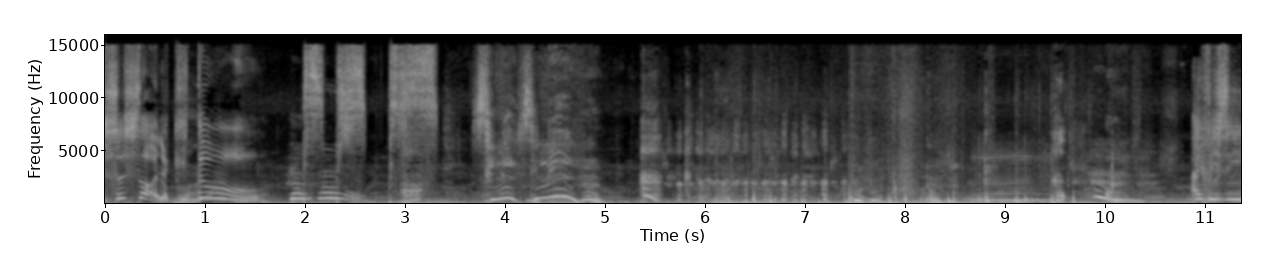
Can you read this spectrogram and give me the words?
Hmm. Psst, psst, psst. Ha? Sini, sini. Hai Fizi.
